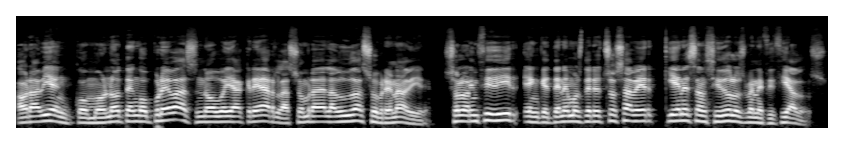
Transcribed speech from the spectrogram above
Ahora bien, como no tengo pruebas, no voy a crear la sombra de la duda sobre nadie. Solo incidir en que tenemos derecho a saber quiénes han sido los beneficiados.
